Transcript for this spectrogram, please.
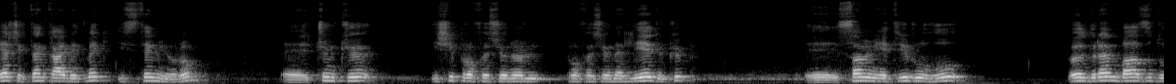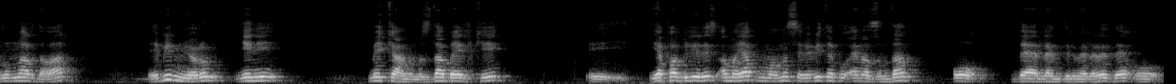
gerçekten kaybetmek istemiyorum. E, çünkü işi profesyonel profesyonelliğe döküp e, samimiyeti, ruhu öldüren bazı durumlar da var. E, bilmiyorum yeni mekanımızda belki e, yapabiliriz ama yapmamamın sebebi de bu en azından o değerlendirmelere de o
